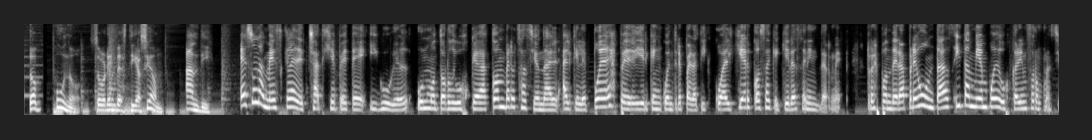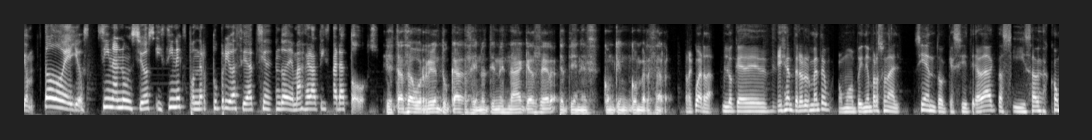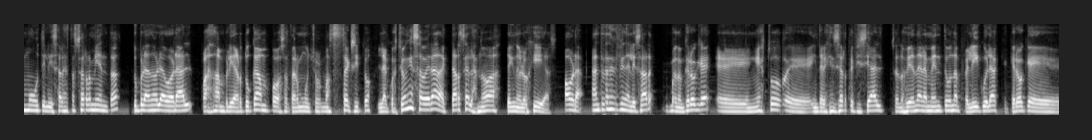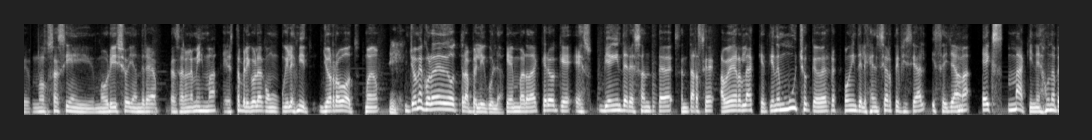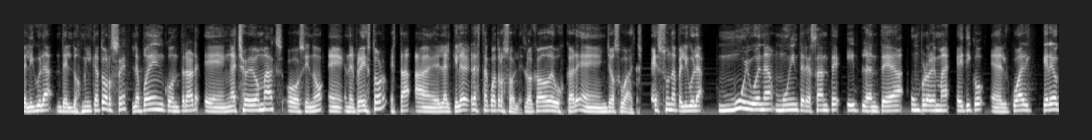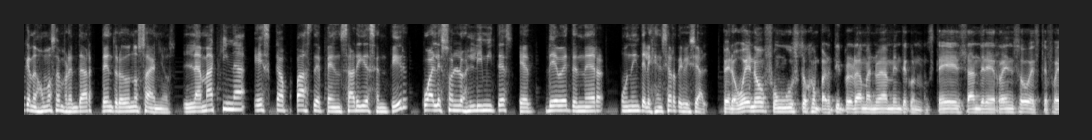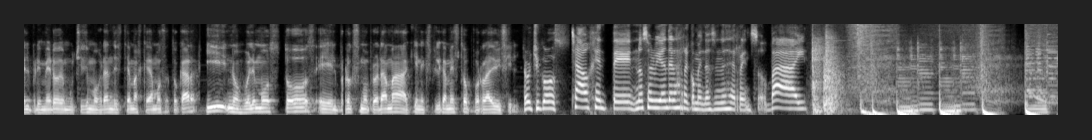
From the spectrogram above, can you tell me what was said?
Top 1. Sobre investigación. Andy. Es una mezcla de ChatGPT y Google, un motor de búsqueda conversacional al que le puedes pedir que encuentre para ti cualquier cosa que quieras en Internet. Responderá preguntas y también puede buscar información. Todo ello sin anuncios y sin exponer tu privacidad, siendo además gratis para todos. Si estás aburrido en tu casa y no tienes nada que hacer, ya tienes con quien conversar. Recuerda, lo que dije anteriormente, como opinión personal, siento que si te adaptas y sabes cómo utilizar estas herramientas, tu plano laboral vas a ampliar tu campo, vas a tener mucho más éxito. La cuestión es saber adaptarse a las nuevas tecnologías. Ahora, antes de finalizar, bueno, creo que eh, en esto de inteligencia artificial se nos viene a la mente una película que creo que, no sé si Mauricio y Andrea pensarán la misma, esta película con Will Smith, Yo Robot. Bueno, Sí. yo me acordé de otra película que en verdad creo que es bien interesante sentarse a verla, que tiene mucho que ver con inteligencia artificial y se llama Ex Machina. Es una película del 2014. La pueden encontrar en HBO Max o si no, en el Play Store. Está, ah, el alquiler está a 4 soles. Lo acabo de buscar en Just Watch. Es una película muy buena, muy interesante y plantea un problema ético en el cual creo que nos vamos a enfrentar dentro de unos años. ¿La máquina es capaz de pensar y de sentir? ¿Cuáles son los límites que debe tener una inteligencia artificial? Pero bueno, fue un gusto compartir programa nuevamente con ustedes, André Renzo. Este fue el primero de muchísimos grandes temas que vamos a tocar. Y nos volvemos todos el próximo programa aquí en Explícame esto por Radio Isil. Chao chicos. Chao gente, no se olviden de las recomendaciones de Renzo. Bye.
